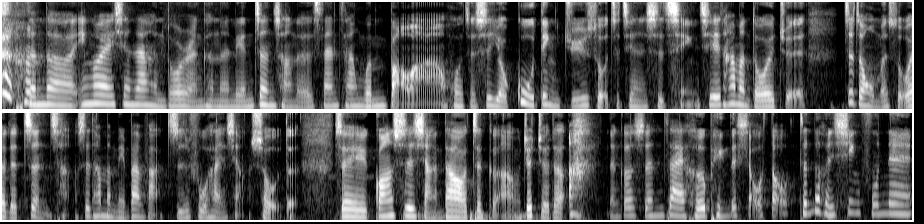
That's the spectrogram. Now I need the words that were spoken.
真的，因为现在很多人可能连正常的三餐温饱啊，或者是有固定居所这件事情，其实他们都会觉得。这种我们所谓的正常，是他们没办法支付和享受的，所以光是想到这个啊，我就觉得啊，能够生在和平的小岛，真的很幸福呢。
